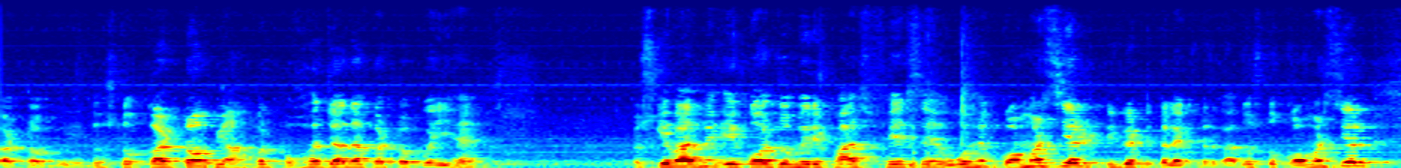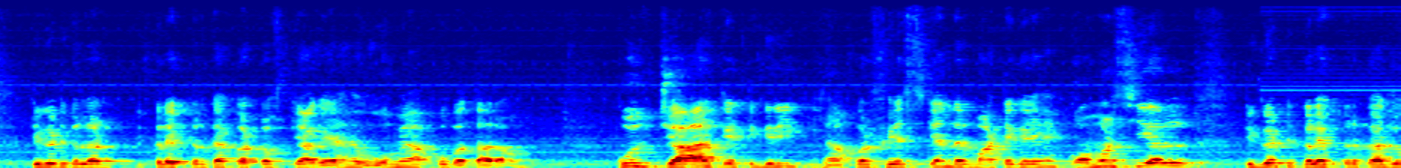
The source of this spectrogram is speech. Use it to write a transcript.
कट ऑफ़ गई है। दोस्तों कट ऑफ़ यहाँ पर बहुत ज़्यादा कट ऑफ़ गई है। उसके बाद में एक और जो मेरे पास फेस है, वो है कॉमर्शियल टिकट कलेक्टर का। दोस्तों कॉमर्शियल टिकट कलेक्टर का कट ऑफ़ क्या गया है, वो मैं आपको बता रहा हूँ। कुल चार कैटेगरी यहाँ पर फेस के अंदर बांटे गए हैं। कॉमर्शियल टिकट कलेक्टर का जो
